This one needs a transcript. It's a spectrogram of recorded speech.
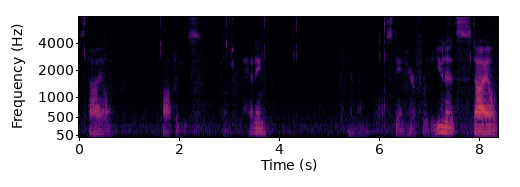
style, properties Don't show the heading. And then we'll stay in here for the units, style,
